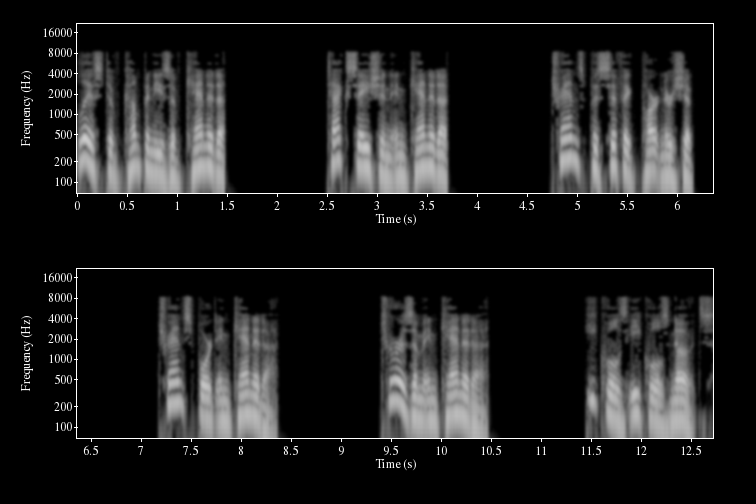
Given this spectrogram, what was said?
List of companies of Canada. Taxation in Canada. Trans-Pacific Partnership. Transport in Canada. Tourism in Canada. Notes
